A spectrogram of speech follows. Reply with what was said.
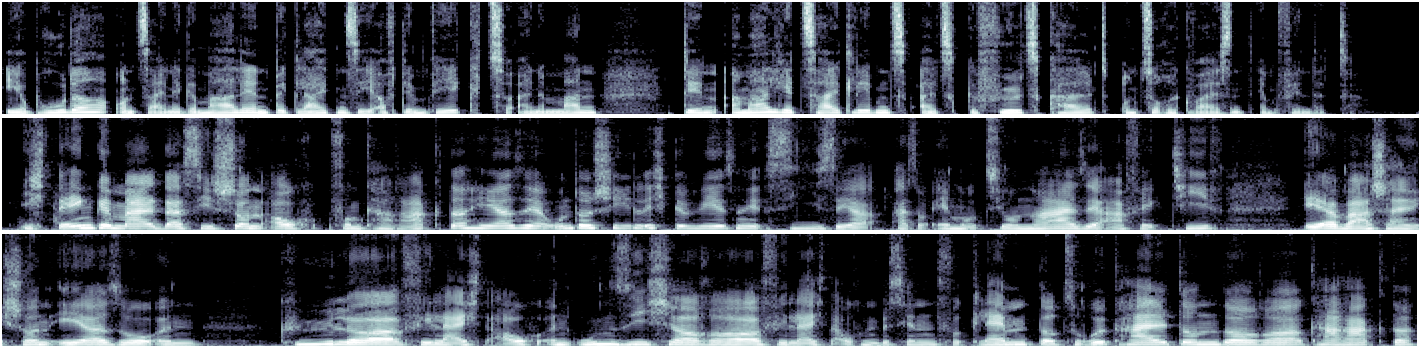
Ihr Bruder und seine Gemahlin begleiten sie auf dem Weg zu einem Mann, den Amalie zeitlebens als gefühlskalt und zurückweisend empfindet. Ich denke mal, dass sie schon auch vom Charakter her sehr unterschiedlich gewesen ist. Sie sehr, also emotional, sehr affektiv. Er wahrscheinlich schon eher so ein kühler, vielleicht auch ein unsicherer, vielleicht auch ein bisschen verklemmter, zurückhaltenderer Charakter.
